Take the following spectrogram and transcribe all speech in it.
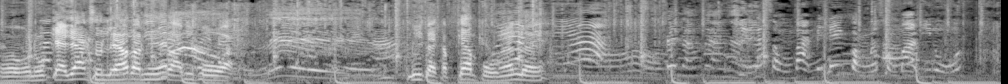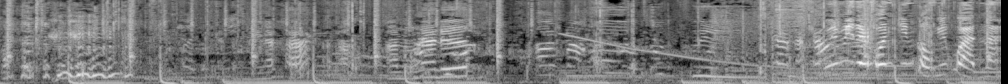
โอ้โหหนูแกะยากสุดแล้วตอนนี้ปลาพี่โพอะเล่มีแต่กับแก้มปูนั้นเลย อ่าหนูหน้าดื้อไม่มีแต่คนกินของพี่ขวัญน่ะ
